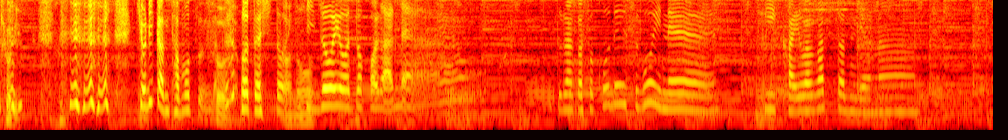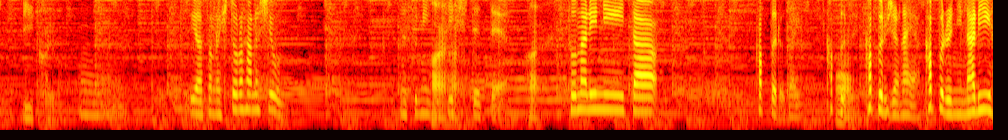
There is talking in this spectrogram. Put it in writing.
距離？距離感保つんだ。私と。ひどい男だね。そう。なんかそこですごいね。うんいい会話があったんだよな、いい会話。うん、いやその人の話を盗み聞きしてて、はい隣にいたカップルがいカップル、うん。カップルじゃないや。カップルになり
